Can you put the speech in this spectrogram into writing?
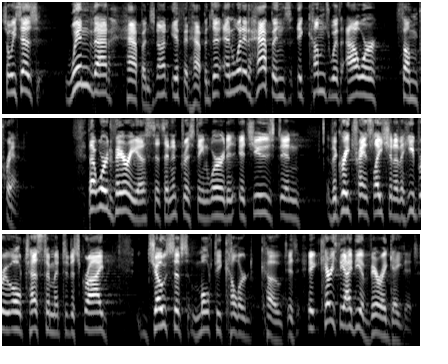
So he says, when that happens, not if it happens, and when it happens, it comes with our thumbprint. That word various, it's an interesting word. It's used in the Greek translation of the Hebrew Old Testament to describe Joseph's multicolored coat. It, it carries the idea of variegated.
